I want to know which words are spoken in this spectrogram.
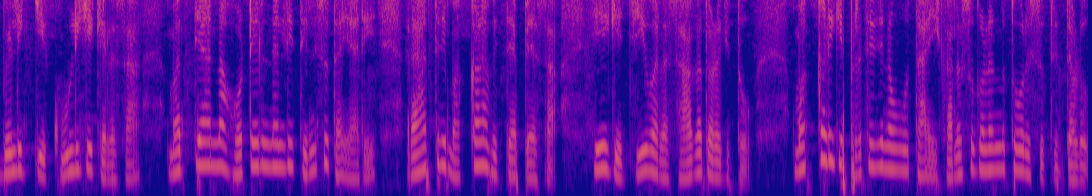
ಬೆಳಿಗ್ಗೆ ಕೂಲಿಗೆ ಕೆಲಸ, ಮಧ್ಯಾಹ್ನ ಹೋಟೆಲ್ನಲ್ಲಿ ತಿನಿಸು ತಯಾರಿ, ರಾತ್ರಿ ಮಕ್ಕಳ ವಿದ್ಯಾಭ್ಯಾಸ. ಹೀಗೆ ಜೀವನ ಸಾಗತೊಡಗಿತು. ಮಕ್ಕಳಿಗೆ ಪ್ರತಿದಿನವೂ ತಾಯಿ ಕನಸುಗಳನ್ನು ತೋರಿಸುತ್ತಿದ್ದಳು.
